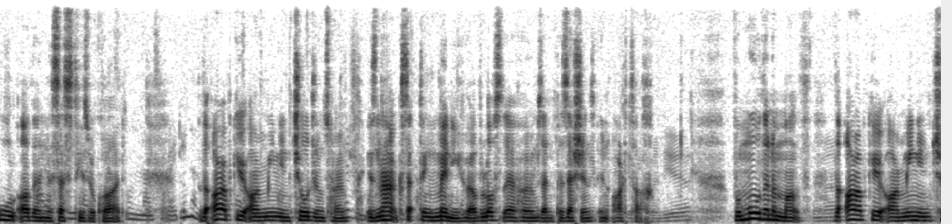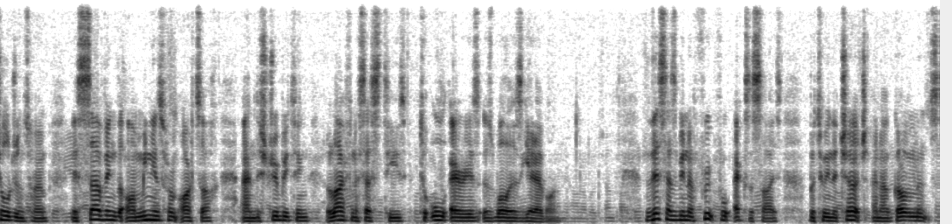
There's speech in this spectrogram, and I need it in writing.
all other necessities required. The Arabgir Armenian Children's Home is now accepting many who have lost their homes and possessions in Artsakh. For more than a month, the Arabgir Armenian Children's Home is serving the Armenians from Artsakh and distributing life necessities to all areas as well as Yerevan. This has been a fruitful exercise between the church and our government's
